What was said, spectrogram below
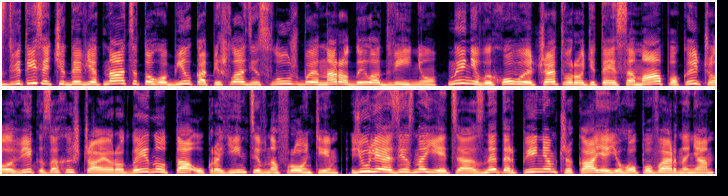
З 2019-го Білка пішла зі служби, народила двійню. Нині виховує четверо дітей сама, поки чоловік захищає родину та українців на фронті. Юлія зізнається, з нетерпінням чекає його повернення.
